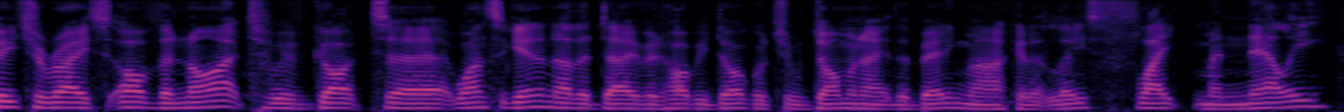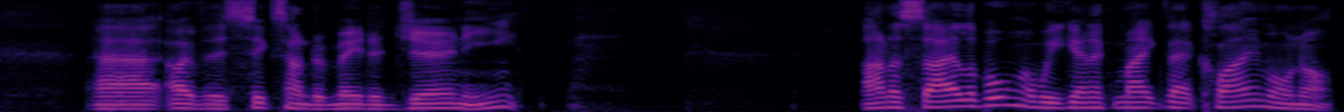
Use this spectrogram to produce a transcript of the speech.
feature race of the night. We've got uh, once again another David Hobby dog, which will dominate the betting market at least. Flake Manelli uh, over the 600 metre journey. Unassailable? Are we going to make that claim or not?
